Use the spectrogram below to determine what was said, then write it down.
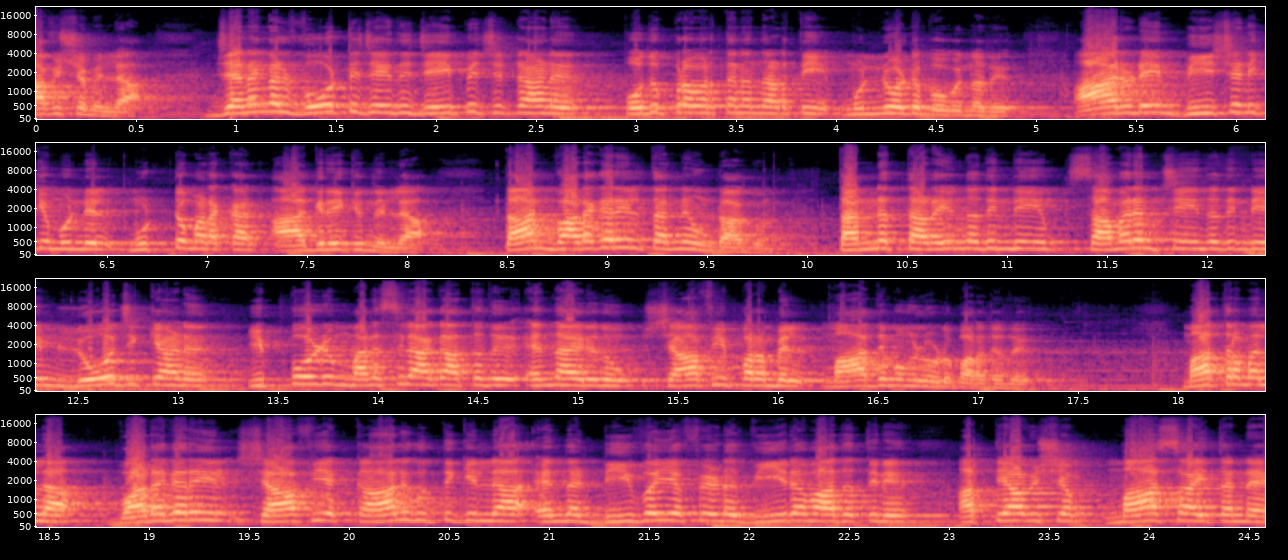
ആവശ്യമില്ല. ജനങ്ങൾ വോട്ട് ചെയ്ത് ജയിപ്പിച്ചിട്ടാണ് പൊതുപ്രവർത്തനം നടത്തി മുന്നോട്ട് പോകുന്നത്. ആരുടെയും ഭീഷണിക്ക് മുന്നിൽ മുട്ടുമടക്കാൻ ആഗ്രഹിക്കുന്നില്ല. താൻ വടകരയിൽ തന്നെ ഉണ്ടാകും. തന്നെ തടയുന്നതിന്റെയും സമരം ചെയ്യുന്നതിന്റെയും ലോജിക്കാണ് ഇപ്പോഴും മനസ്സിലാകാത്തത് എന്നായിരുന്നു ഷാഫി പറമ്പിൽ മാധ്യമങ്ങളോട് പറഞ്ഞത്. മാത്രമല്ല വടകരയിൽ ഷാഫിയെ കാലുകുത്തിക്കില്ല എന്ന ഡിവൈഎഫ്ഐയുടെ വീരവാദത്തിന് അത്യാവശ്യം മാസായി തന്നെ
